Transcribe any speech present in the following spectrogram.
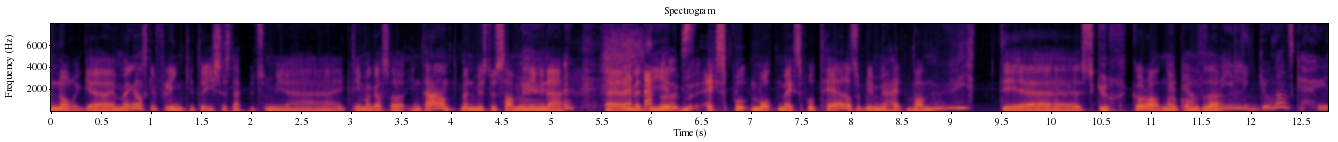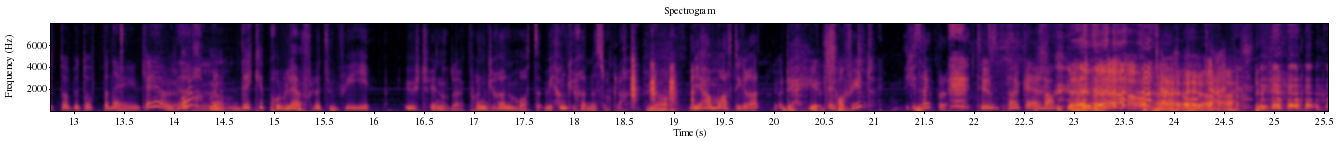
Norge er ganske flinke til å ikke slippe ut så mye klimagasser internt, men hvis du sammenligner eh, med de måten vi eksporterer, så blir vi jo helt vanvittige skurker da, når det ja, til det. Ja, for vi ligger jo ganske høyt oppe i toppen, egentlig. Gjør vi ikke det? Men det er ikke et problem, for vi utvinner det på en grønn måte. Vi har grønne sokler. Ja, Vi har malt i grønn. ja, det er helt Det går sant. fint. Ikke tenk på det. Tusen takk, Erna. OK. ok.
